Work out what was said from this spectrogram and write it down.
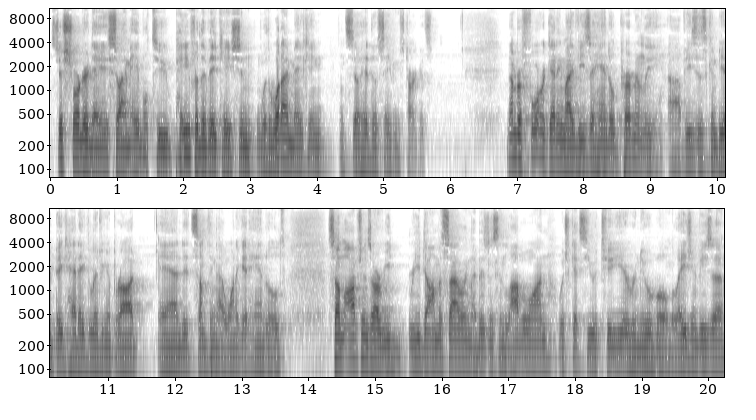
it's just shorter days, so I'm able to pay for the vacation with what I'm making and still hit those savings targets. Number four, getting my visa handled permanently. Uh, visas can be a big headache living abroad, and it's something I want to get handled. Some options are re domiciling my business in Labuan, which gets you a two year renewable Malaysian visa,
